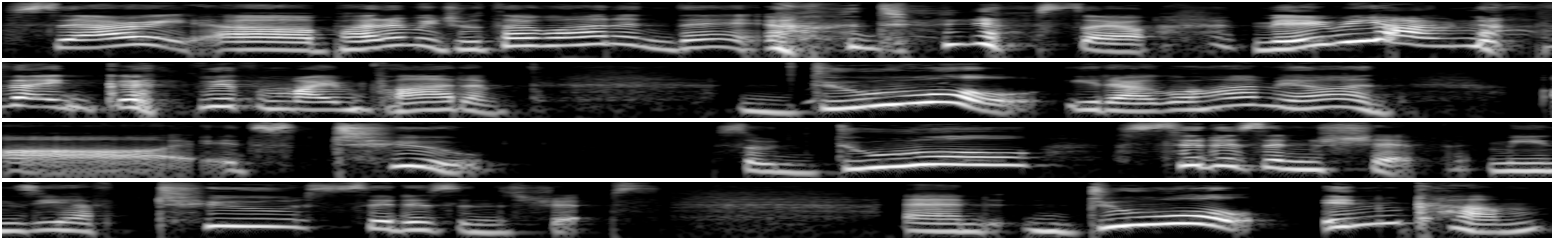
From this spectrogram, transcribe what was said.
Sorry, 어, 발음이 좋다고 하는데 틀렸어요. Maybe I'm not that good with my bottom. dual이라고 하면 uh, it's two. So dual citizenship means you have two citizenships. And dual income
